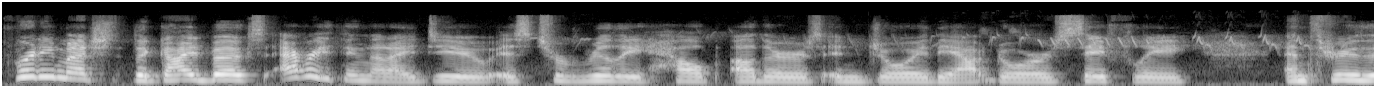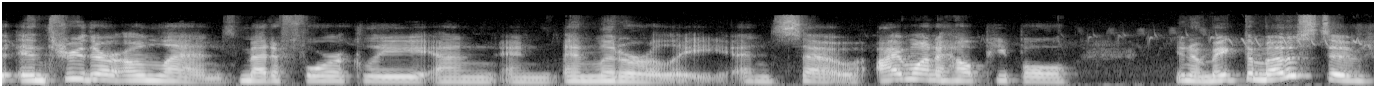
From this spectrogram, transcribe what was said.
pretty much the guidebooks everything that i do is to really help others enjoy the outdoors safely and through the, and through their own lens metaphorically and and and literally. And so i want to help people you know make the most of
